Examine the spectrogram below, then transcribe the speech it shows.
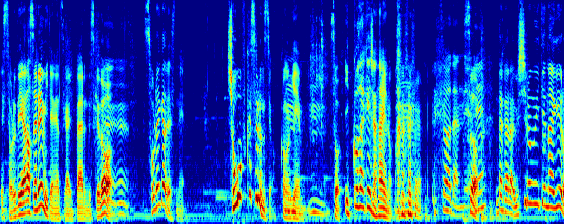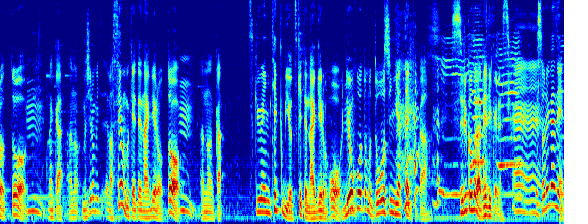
えそれでやらせるみたいなやつがいっぱいあるんですけど、うん、うん、それがですね重複するんですよこのゲーム、うんうん。そう1個だけじゃないの、そうなんだよ そう。ね。だから後ろ向いて投げろと、うん。なんかあの後ろ向いて、まあ、背を向けて投げろと、うん。あのなんか机に手首をつけて投げろを両方とも同時にやったりとかすることが出てくるんですよ。でそれがね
